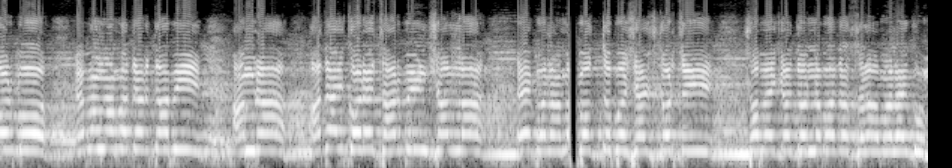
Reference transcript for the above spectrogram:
করব এবং আমাদের দাবি আমরা আদায় করে ছাড়বো ইনশাল্লাহ। এই বলে আমার বক্তব্য শেষ করছি। সবাইকে ধন্যবাদ। আসসালামু আলাইকুম।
